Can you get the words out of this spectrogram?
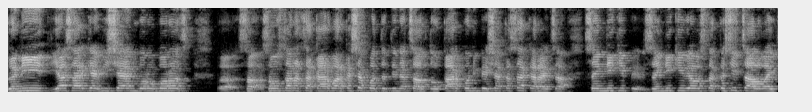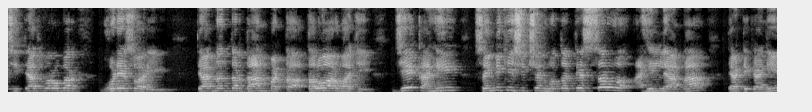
गणित यासारख्या विषयांबरोबरच संस्थानाचा कारभार कशा पद्धतीने चालतो कारकोनी पेशा कसा करायचा सैनिकी पे- सैनिकी व्यवस्था कशी चालवायची त्याचबरोबर घोडेस्वारी त्यानंतर दानपट्टा तलवारबाजी जे काही सैनिकी शिक्षण होतं ते सर्व अहिल्यांना त्या ठिकाणी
